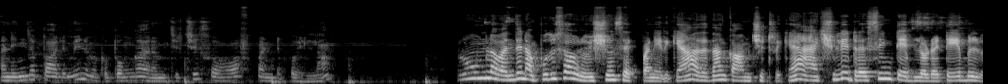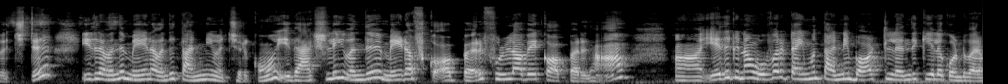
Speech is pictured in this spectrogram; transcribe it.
அண்ட் இந்த பாலுமே நமக்கு பொங்க ஆரம்பிச்சிருச்சு. ஸோ ஆஃப் பண்ணிட்டு போயிடலாம். ரூமில் வந்து நான் புதுசாக ஒரு விஷயம் செட் பண்ணியிருக்கேன் அதை தான் காமிச்சிட்ருக்கேன் ஆக்சுவலி ட்ரெஸ்ஸிங் டேபிளோட டேபிள் வச்சுட்டு இதில் வந்து மேலே வந்து தண்ணி வச்சுருக்கோம். இது ஆக்சுவலி வந்து மேட் ஆஃப் காப்பர் ஃபுல்லாகவே காப்பர் தான். எதுக்குன்னா ஒவ்வொரு டைமும் தண்ணி பாட்டிலேருந்து கீழே கொண்டு வர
